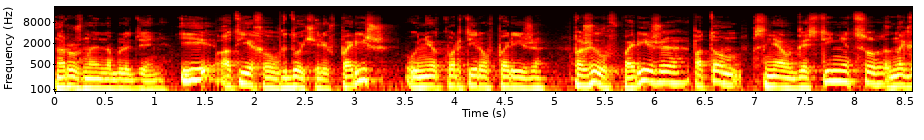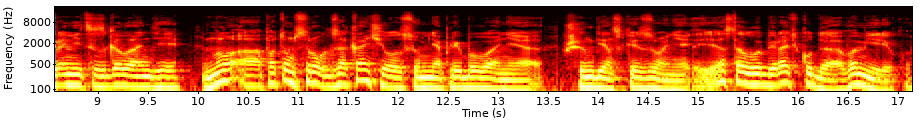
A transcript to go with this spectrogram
наружное наблюдение. И отъехал к дочери в Париж, у нее квартира в Париже. Пожил в Париже, потом снял гостиницу на границе с Голландией. Ну, а потом срок заканчивался у меня пребывания в шенгенской зоне. Я стал выбирать куда? В Америку.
